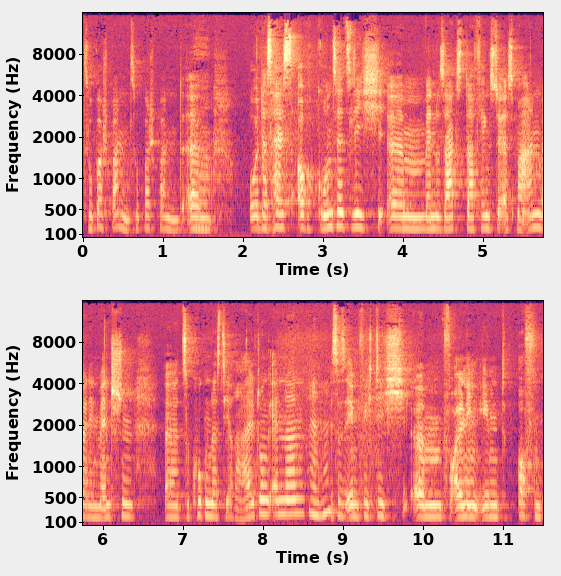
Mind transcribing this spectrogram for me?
Super spannend, super spannend. Ja. Ähm, und das heißt auch grundsätzlich, ähm, wenn du sagst, da fängst du erstmal an, bei den Menschen äh, zu gucken, dass die ihre Haltung ändern, mhm. ist es eben wichtig, ähm, vor allen Dingen eben offen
